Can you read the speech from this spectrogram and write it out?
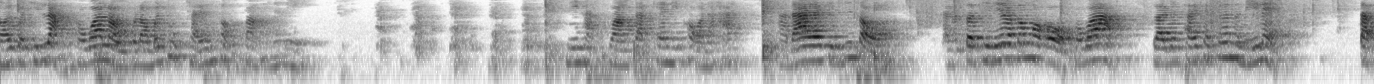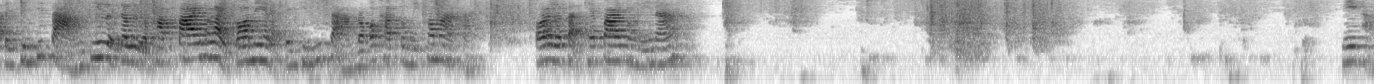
น้อยกว่าชิ้นหลัง เพราะว่าเราเราไม่ถูกใช้ทั้งสองฝั่งนั่นเองนี่ค่ะ วางตัดแค่นี้พอนะคะอะได้แล้วชิ้นที่สองอันแตอนทีนี้เราต้องมาออก เพราะว่าเราจะใช้แพทเทิร์นอันนี้แหละ ตัดเป็นชิ้นที่สามที่เหลือจะเหลือพับป้ายเท่าไหร่ก็เนี่ยแหละเป็นชิ้นที่สามเราก็พับตรงนี้เข้ามาค่ะ เพราะเราจะตัดแค่ป้ายตรงนี้นะนี่ค่ะ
